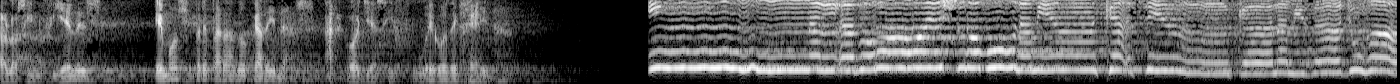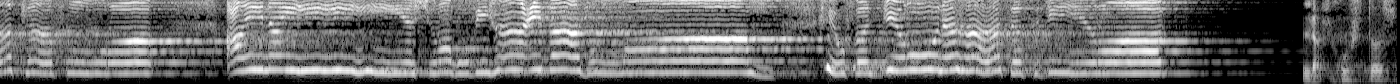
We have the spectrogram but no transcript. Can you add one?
Para los infieles hemos preparado cadenas, argollas y fuego de jena. إن الأبرار يشربون من كأس كان مزاجها كافورا عينا يشرب بها عباد الله يفجرونها تفجيرا Los justos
